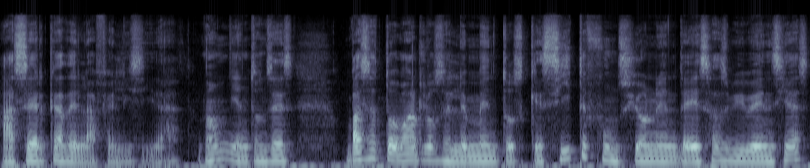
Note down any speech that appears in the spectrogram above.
acerca de la felicidad, ¿no? Y entonces vas a tomar los elementos que sí te funcionen de esas vivencias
